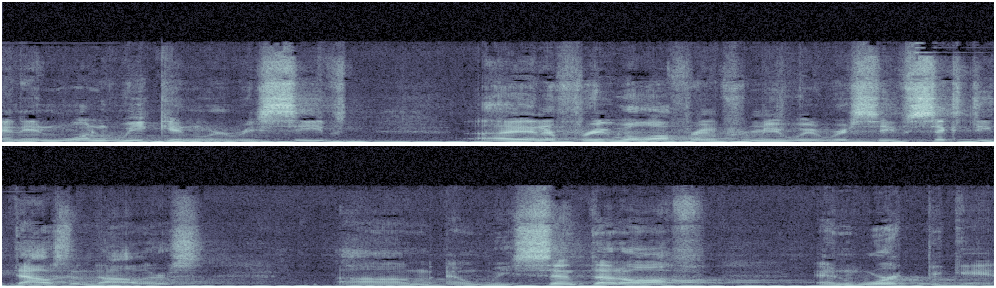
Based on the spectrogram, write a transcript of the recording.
and in one weekend we received, uh, in a free will offering from you, we received $60,000, um, and we sent that off, and work began.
